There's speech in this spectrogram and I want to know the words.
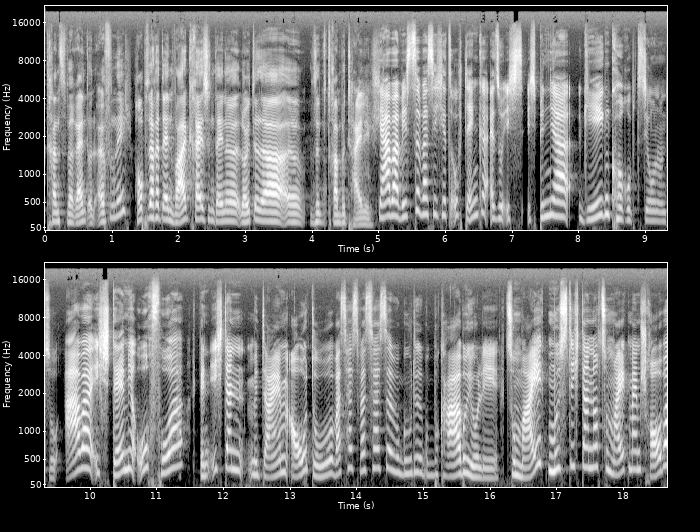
transparent und öffentlich. Hauptsache, dein Wahlkreis und deine Leute da äh, sind dran beteiligt. Ja, aber weißt du, was ich jetzt auch denke? Also ich, ich bin ja gegen Investition und so. Aber ich stelle mir auch vor, wenn ich dann mit deinem Auto, was heißt, was heißt der gute Cabriolet, zu Mike, müsste ich dann noch zu Mike, meinem Schrauber,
